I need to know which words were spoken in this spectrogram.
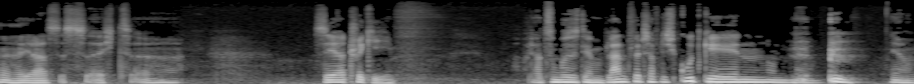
Ja, es ist echt äh, sehr tricky. Aber dazu muss es dem Land wirtschaftlich gut gehen und Ja.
